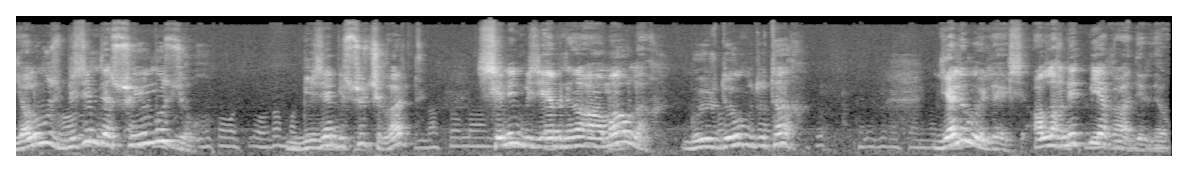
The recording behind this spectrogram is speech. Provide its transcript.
yalnız bizim de suyumuz yok. Bize bir su çıkart. Senin biz emrine ama olak. Buyurduğu tutak. Gelin öyleyse. Allah netmeye kadir de o.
